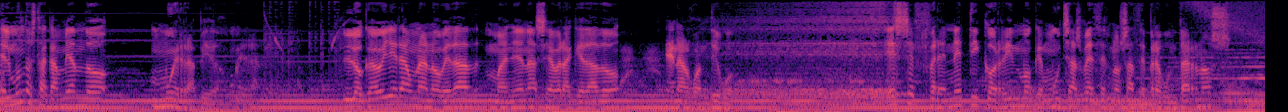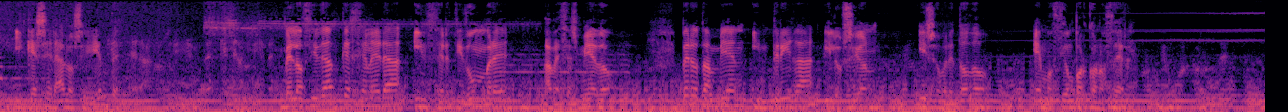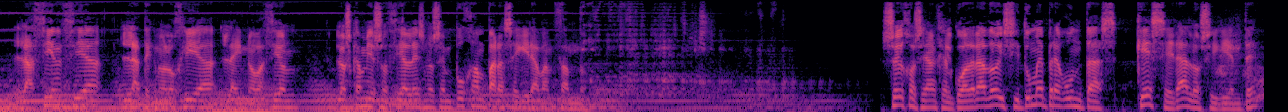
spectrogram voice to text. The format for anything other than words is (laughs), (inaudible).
El mundo está cambiando muy rápido. Lo que hoy era una novedad, mañana se habrá quedado en algo antiguo. Ese frenético ritmo que muchas veces nos hace preguntarnos ¿y qué será lo siguiente? Velocidad que genera incertidumbre, a veces miedo, pero también intriga, ilusión y sobre todo emoción por conocer. La ciencia, la tecnología, la innovación, los cambios sociales nos empujan para seguir avanzando. Soy José Ángel Cuadrado y si tú me preguntas qué será lo siguiente,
